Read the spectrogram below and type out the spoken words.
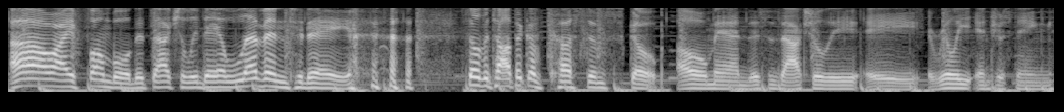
Oh, I fumbled. It's actually day 11 today. so, the topic of custom scope. Oh man, this is actually a, really interesting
